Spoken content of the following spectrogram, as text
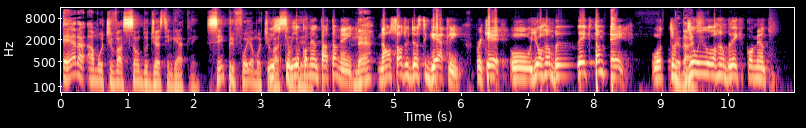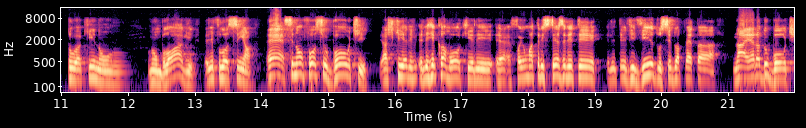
era a motivação do Justin Gatlin. Sempre foi a motivação Isso que eu ia dele. comentar também. Né? Não só do Justin Gatlin, porque o Johan Blake também. Outro Verdade. dia o Johan Blake comentou aqui num, num blog, ele falou assim, ó, é, se não fosse o Bolt, acho que ele, ele reclamou que ele é, foi uma tristeza ele ter, ele ter vivido, sido atleta na era do Bolt.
